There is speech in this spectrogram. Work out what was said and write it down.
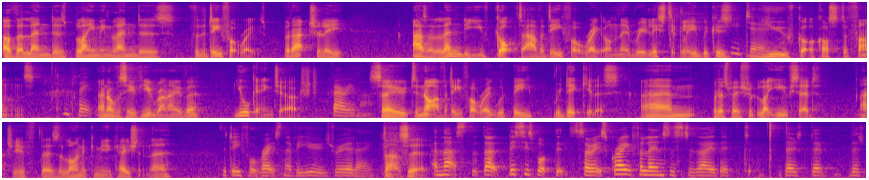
other lenders blaming lenders for the default rates, but actually. As a lender, you've got to have a default rate on there realistically because you you've got a cost of funds. Completely. And obviously, if you run over, you're getting charged. Very much. So to not have a default rate would be ridiculous. Um, but I suppose, like you've said, actually, if there's a line of communication there, The default rate's never used really. that's it. And that's the, that. This is what. So it's great for lenders today that there's there's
